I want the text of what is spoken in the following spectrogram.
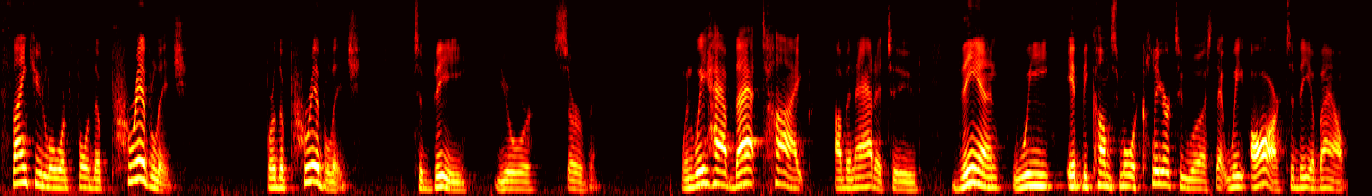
Thank you, Lord, for the privilege, for the privilege to be your servant. When we have that type of an attitude, then we, it becomes more clear to us that we are to be about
